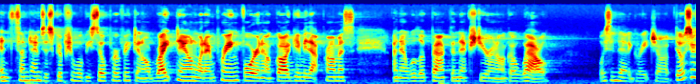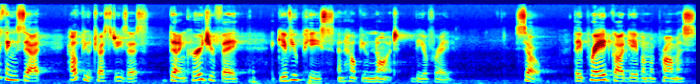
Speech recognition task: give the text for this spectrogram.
and sometimes the scripture will be so perfect, and I'll write down what I'm praying for and how God gave me that promise. And I will look back the next year and I'll go, wow, wasn't that a great job? Those are things that help you trust Jesus, that encourage your faith, give you peace, and help you not be afraid. So, they prayed, God gave them a promise.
